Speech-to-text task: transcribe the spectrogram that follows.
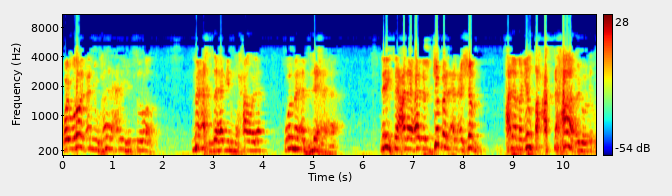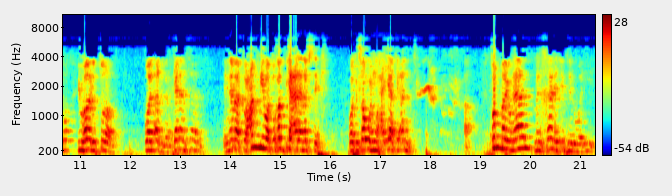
ويراد أن يهال عليه التراب. ما أخذ هذه المحاولة وما أبلهها. ليس على هذا الجبل الأشم على من ينطح السحاب. أيها الإخوة يهال التراب والأغبر كلام ثابت. إنما تعمي وتغبي على نفسك وتشوه محياك أنت. آه. ثم ينال من خالد ابن الوليد.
